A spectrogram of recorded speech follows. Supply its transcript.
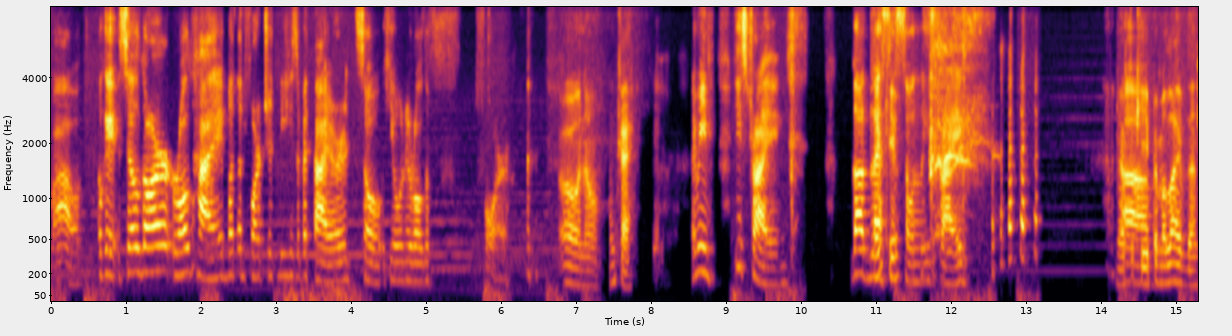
Wow. Okay, Sildar rolled high, but unfortunately he's a bit tired, so he only rolled a f- four. Oh, no. Okay. I mean, he's trying. God bless Thank you. his soul, he's trying. You have to keep Um, him alive then.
